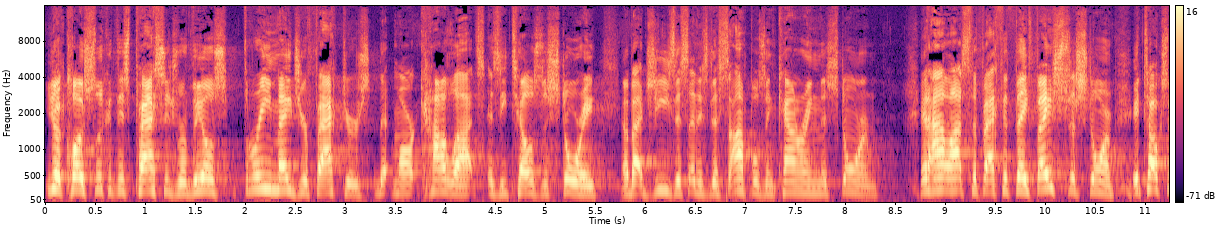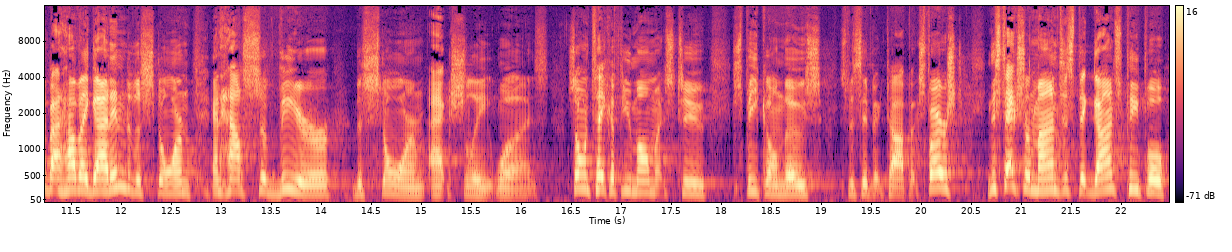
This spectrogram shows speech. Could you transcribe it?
You know, a close look at this passage reveals three major factors that Mark highlights as he tells the story about Jesus and his disciples encountering this storm. It highlights the fact that they faced a storm. It talks about how they got into the storm and how severe the storm actually was. So I want to take a few moments to speak on those specific topics. First, this text reminds us that God's people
